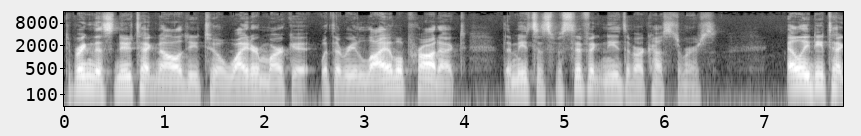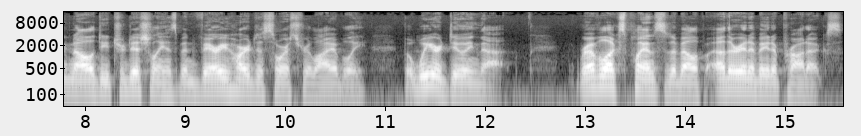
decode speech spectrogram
to bring this new technology to a wider market with a reliable product that meets the specific needs of our customers. LED technology traditionally has been very hard to source reliably, but we are doing that. ReveLux plans to develop other innovative products.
